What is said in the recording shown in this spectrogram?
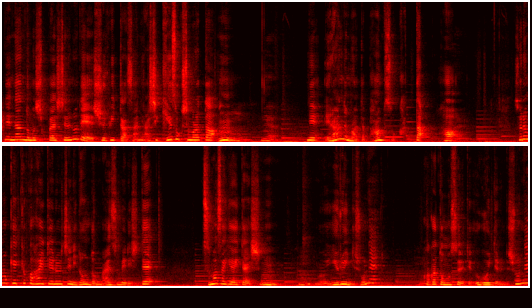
い。で何度も失敗してるのでシューフィッターさんに足計測してもらったう、うんん。ね。ね、選んでもらったパンプスを買ったはあ、はそれも結局履いてるうちにどんどん前滑りしてつま先が痛いし、うん、い。うん。緩いんでしょうねうんかかとも擦れて動いてるんでしょうね。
